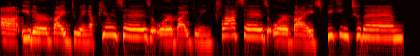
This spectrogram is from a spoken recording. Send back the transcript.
uh, either by doing appearances or by doing classes or by speaking to them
